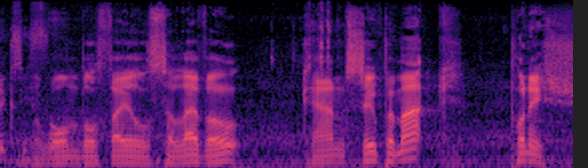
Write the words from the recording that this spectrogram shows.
The Sixty-four. Womble fails to level. Can Supermac punish?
